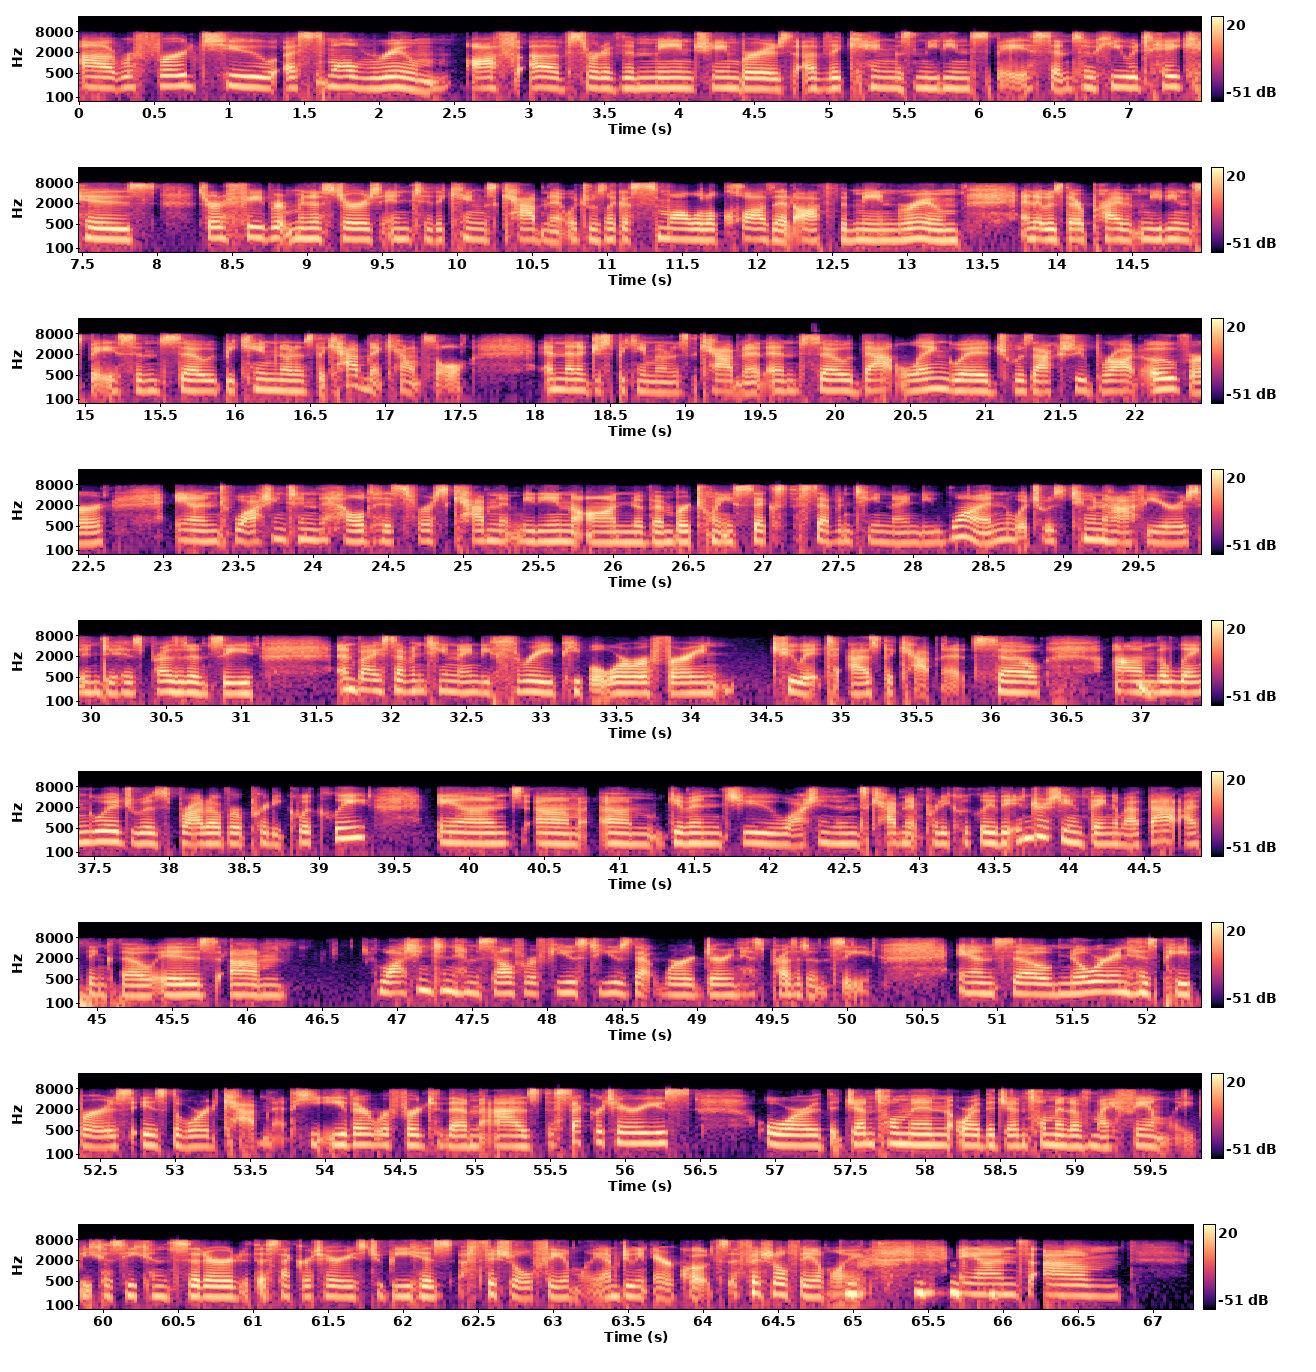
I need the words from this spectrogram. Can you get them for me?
uh, referred to a small room off of sort of the main chambers of the king's meeting space. And so he would take his sort of favorite ministers into the king's cabinet, which was like a small little closet off the main room, and it was their private meeting space. And so it became known as the cabinet council. And then it just became known as the cabinet. And so that language was actually brought over, and Washington held his first cabinet meeting on November 26th, 1791, which was two and a half years into his presidency. And by 1793, people were referring to it as the cabinet. So um, the language was brought over pretty quickly and um, um, given to Washington's cabinet pretty quickly. The interesting thing about that, I think, though, is. Washington himself refused to use that word during his presidency. And so, nowhere in his papers is the word cabinet. He either referred to them as the secretaries or the gentlemen or the gentlemen of my family because he considered the secretaries to be his official family. I'm doing air quotes, official family. and, um,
